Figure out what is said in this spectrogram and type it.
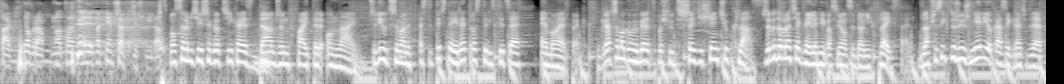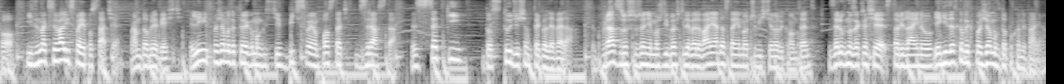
Tak, dobra, no to nie, jednak nie przepchniesz mi, da. Sponsorem dzisiejszego odcinka jest Dungeon Fighter Online, czyli utrzymany w estetycznej retro stylistyce MMORPG. Gracze mogą wybierać spośród 60 klas, żeby dobrać jak najlepiej pasujący do nich playstyle. Dla wszystkich, którzy już mieli okazję grać w DFO i wymaksowali swoje postacie, mam dobre wieści. Limit poziomu, do którego mogliście wbić swoją postać, wzrasta z setki do 110 levela. Wraz z rozszerzeniem możliwości levelowania dostajemy oczywiście nowy content, zarówno w zakresie storyline'u, jak i dodatkowych poziomów do pokonywania.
